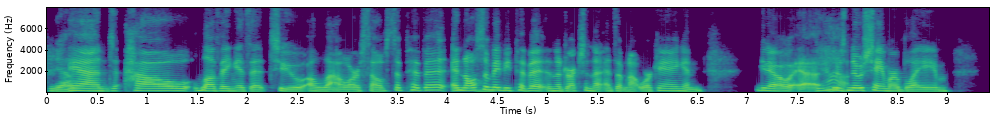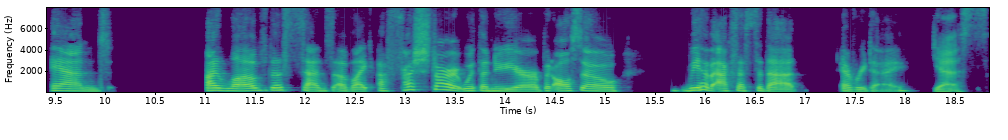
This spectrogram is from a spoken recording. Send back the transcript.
Yeah. And how loving is it to allow ourselves to pivot and also Mm. maybe pivot in a direction that ends up not working? And, you know, uh, Yeah. there's no shame or blame. And I love the sense of like a fresh start with a new year, but also we have access to that every day yes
